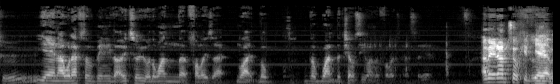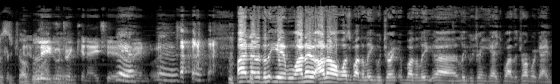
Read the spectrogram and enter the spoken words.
02? Yeah, no, I would have to have been either 02 or the one that follows that, like the the one, the Chelsea one that follows that. So yeah. I mean, I'm talking Yeah, legal, that was the Drogba one, legal yeah. drinking age here. Yeah, I mean, I know the yeah. Well, I know I know I was by the legal drink by the le- uh, legal drinking age by the Drogba game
